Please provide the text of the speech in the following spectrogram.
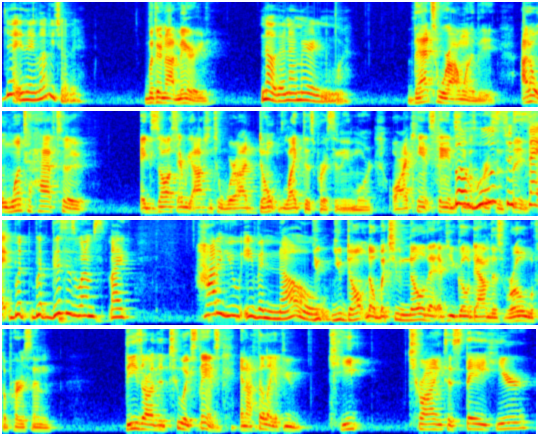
Yeah, they love each other. but they're not married. No, they're not married anymore. That's where I want to be. I don't want to have to exhaust every option to where I don't like this person anymore or I can't stand But who's to face. say? But but this is what I'm like. How do you even know? You you don't know, but you know that if you go down this road with a person, these are the two extents. And I feel like if you keep trying to stay here,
